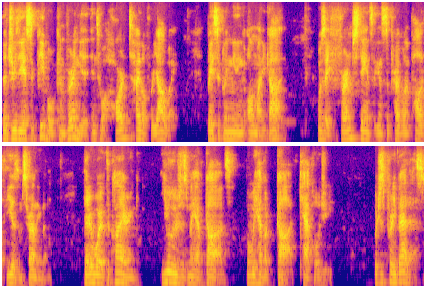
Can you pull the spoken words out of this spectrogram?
The Judaistic people converting it into a hard title for Yahweh, basically meaning Almighty God, was a firm stance against the prevalent polytheism surrounding them. Their way of declaring, you losers may have gods, but we have a God, capital G which is pretty badass.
